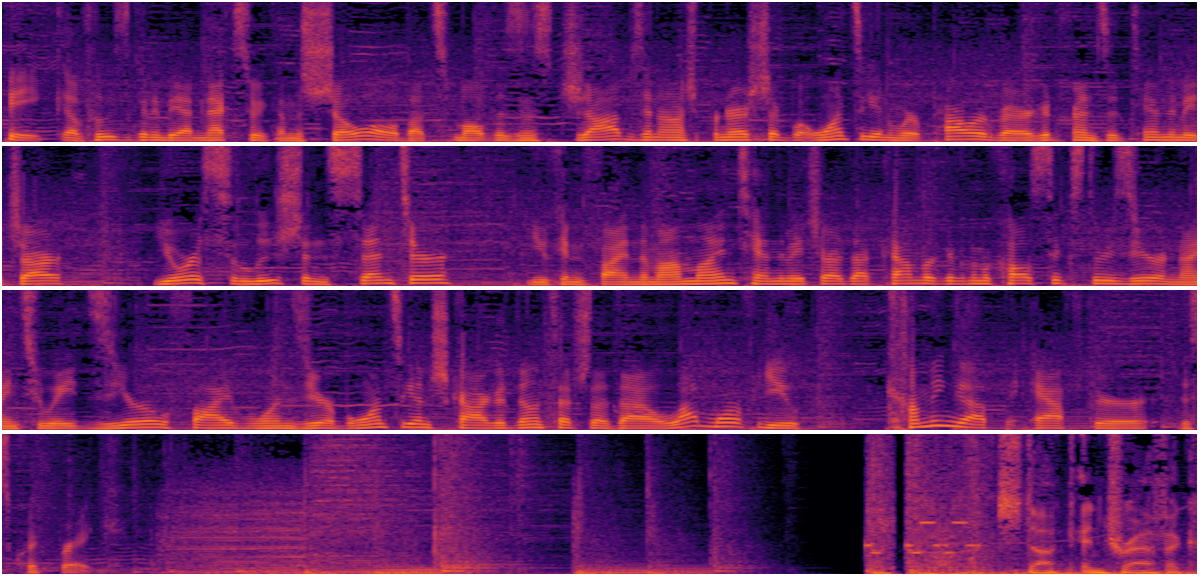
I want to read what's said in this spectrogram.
peek of who's going to be on next week on the show, all about small business jobs and entrepreneurship. But once again, we're powered by our good friends at Tandem HR, your solution center. You can find them online, tandemhr.com, or give them a call, 630 928 0510. But once again, Chicago, don't touch that dial. A lot more for you coming up after this quick break. Stuck in traffic?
